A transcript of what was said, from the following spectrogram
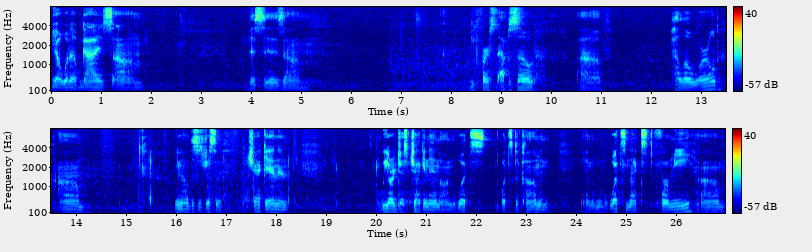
Yo, what up, guys? Um, this is um, the first episode of Hello World. Um, you know, this is just a check in, and we are just checking in on what's what's to come and and what's next for me. Um,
